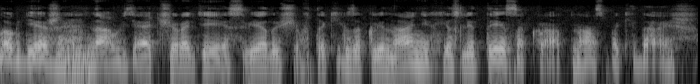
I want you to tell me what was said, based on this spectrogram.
Но где же нам взять чародея, сведущего в таких заклинаниях, если ты, Сократ, нас покидаешь?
